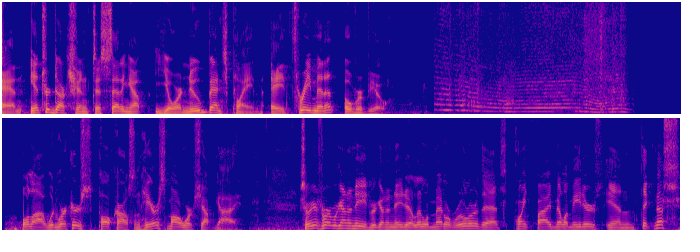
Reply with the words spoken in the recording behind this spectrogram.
An introduction to setting up your new bench plane, a three-minute overview. Hola woodworkers, Paul Carlson here, small workshop guy. So here's what we're going to need. We're going to need a little metal ruler that's 0.5 millimeters in thickness.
